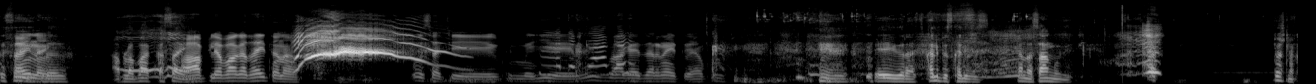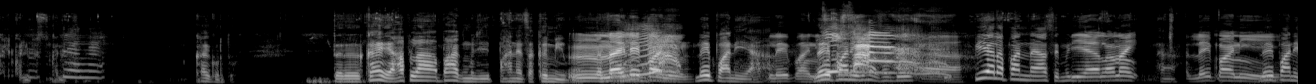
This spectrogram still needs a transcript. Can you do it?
कसं आहे काय नाही. इकडं? आपला बाग कसा आहे? आपल्या बागात आहेत ना. ऊसाचे हे ऊस बागायदार नाही तो आपण. ए विराज खाली बस खाली बस त्यांना सांगू दे. बस ना खाली खाली बस खाली बस. काय करतो? तर काय आपला भाग म्हणजे पाण्याचा कमी आहे. हम्म, नाही लय पाणी लय पाणी आहे हा. लय पाणी लय पाणी आहे तुम्हाला सांगतो. पियाला पाणी नाही असं म्हणजे पियाला नाही. लय पाणी लय पाणी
